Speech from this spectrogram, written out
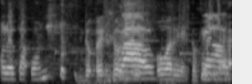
I love that one. Do, uh, don't Wow. do overreact, okay? Wow.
